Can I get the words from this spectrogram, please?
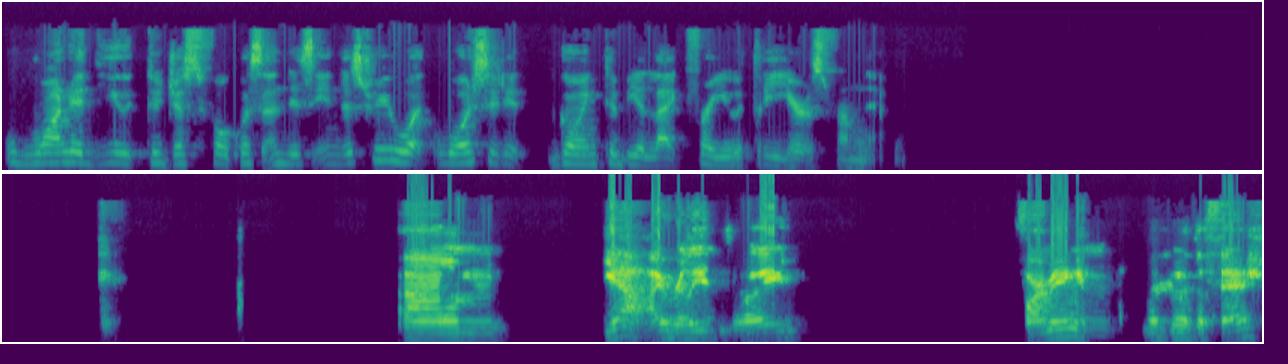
wanted you to just focus on this industry? What was it going to be like for you three years from now? Um, yeah, I really enjoy farming and working with the fish.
